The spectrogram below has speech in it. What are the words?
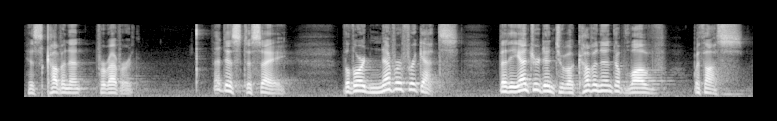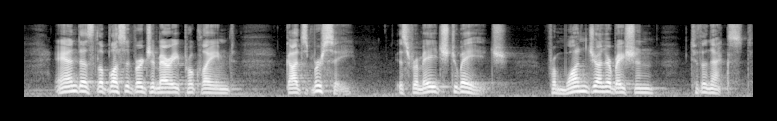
his covenant forever. That is to say, the Lord never forgets that he entered into a covenant of love with us. And as the Blessed Virgin Mary proclaimed, God's mercy is from age to age, from one generation to the next.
